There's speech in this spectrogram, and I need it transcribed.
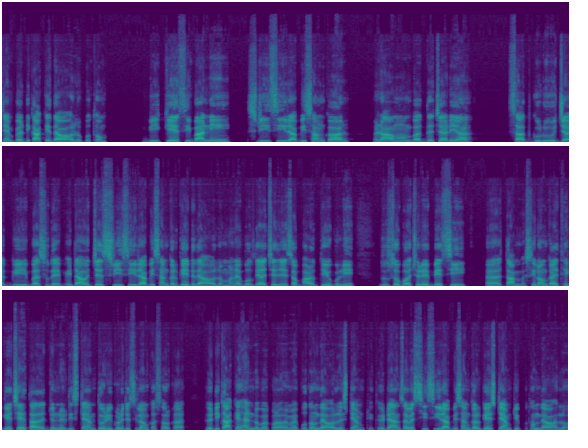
স্ট্যাম্প পেপারটি কাকে দেওয়া হলো প্রথম? B K Shivani Shri Shri Ravishankar, Rambhadracharya Sadhguru Jaggi Vasudev. এটা হচ্ছে শ্রী শ্রী রবিশঙ্করকে এটা দেওয়া হলো। মানে বলতে আছে যেসব ভারতীয়গুলি দুশো বছরের বেশি শ্রীলঙ্কায় থেকেছে। তাদের জন্য একটি স্ট্যাম্প তৈরি করেছে শ্রীলঙ্কা সরকার। তো এটি কাকে হ্যান্ড ওভার করা হয়? মানে প্রথম দেওয়া হলো স্ট্যাম্পটি। তো এটা অ্যান্সার হবে শ্রী শ্রী রবিশঙ্করকে স্ট্যাম্পটি প্রথম দেওয়া হলো।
